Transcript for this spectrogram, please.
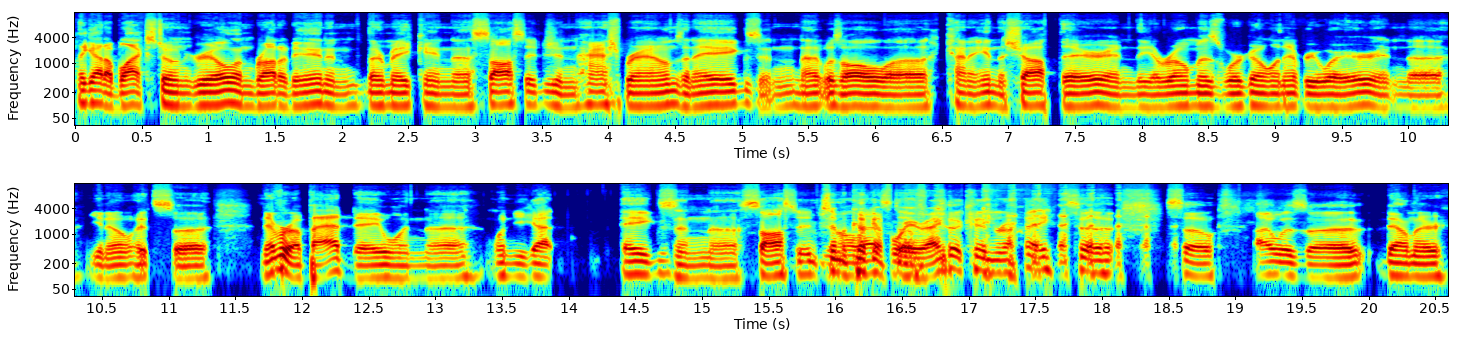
they got a Blackstone grill and brought it in, and they're making uh, sausage and hash browns and eggs, and that was all uh, kind of in the shop there, and the aromas were going everywhere, and uh, you know it's uh, never a bad day when uh, when you got eggs and uh, sausage, Someone cooking for you, right? Cooking right. Uh, so I was uh, down there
